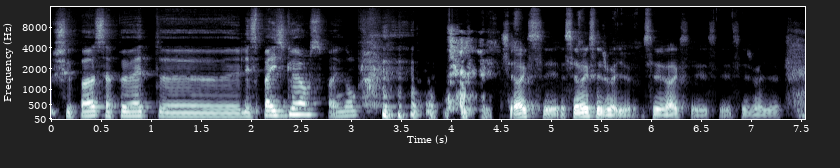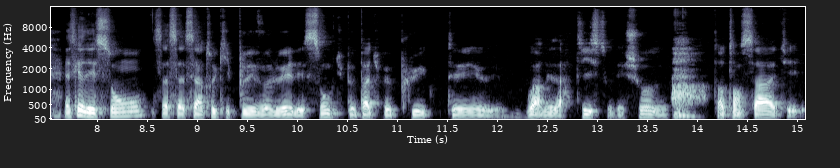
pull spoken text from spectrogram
je sais pas, ça peut être euh, les Spice Girls, par exemple. C'est vrai que c'est c'est vrai que c'est joyeux. C'est vrai que c'est joyeux. Est-ce qu'il y a des sons Ça, ça c'est un truc qui peut évoluer. Des sons que tu peux pas, tu peux plus écouter, euh, voir des artistes ou des choses? T'entends ça, tu,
